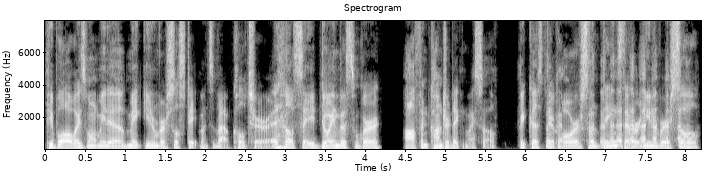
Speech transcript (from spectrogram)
People always want me to make universal statements about culture. And I'll say, doing this work, often contradict myself because there okay. are some things that are universal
